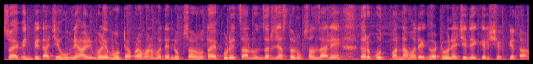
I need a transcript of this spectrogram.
सोयाबीन पिकाची हुमणी अळीमुळे मोठ्या प्रमाणामध्ये नुकसान होत आहे. पुढे चालून जर जास्त नुकसान झाले तर उत्पन्नामध्ये घट होण्याची देखील शक्यता.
